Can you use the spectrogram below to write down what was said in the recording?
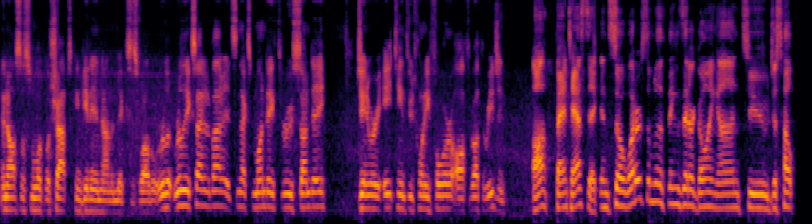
and also some local shops can get in on the mix as well. But we're really, really excited about it. It's next Monday through Sunday, January 18 through 24, all throughout the region. Oh, fantastic. And so, what are some of the things that are going on to just help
